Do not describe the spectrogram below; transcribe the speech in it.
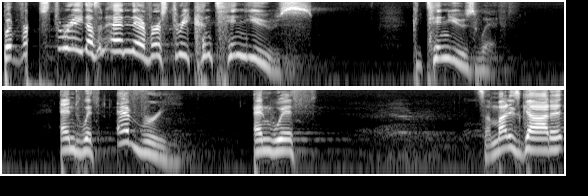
But verse 3 doesn't end there. Verse 3 continues. Continues with. And with every. And with. Somebody's got it.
